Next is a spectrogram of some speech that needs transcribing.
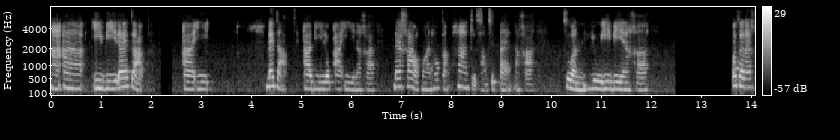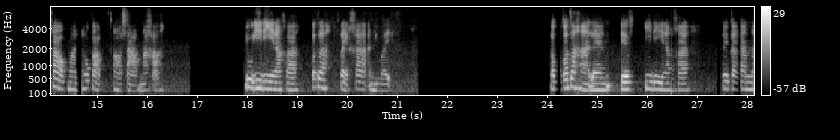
หา R E B ได้จาก R E ได้จาก R B ลบ R E นะคะ ได้ค่าออกมาเท่ากับ 5.38 นะคะ ส่วน U E B นะคะ ก็จะได้ค่าออกมาเท่ากับ3นะคะ U E D นะคะ ก็จะใส่ค่าอันนี้ไว้แล้วก็จะหาแรง F E D นะคะ โดยการน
